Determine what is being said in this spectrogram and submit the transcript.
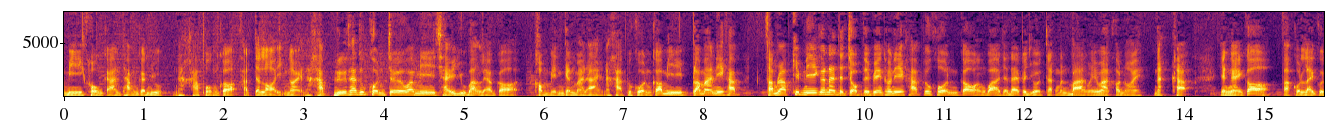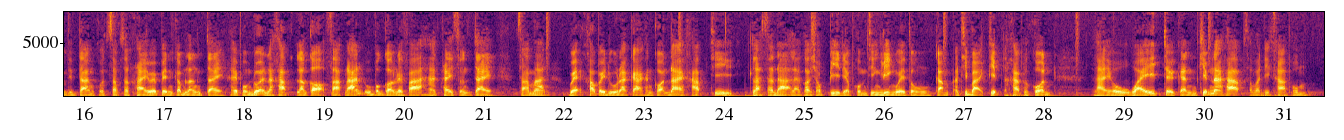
มีโครงการทำกันอยู่นะครับผมก็อาจจะรออีกหน่อยนะครับ หรือถ้าทุกคนเจอว่ามีใช้อยู่บ้างแล้วก็คอมเมนต์กันมาได้นะครับ ทุกคนก็มีประมาณนี้ครับสำหรับคลิปนี้ก็น่าจะจบแต่เพียงเท่านี้ครับ ทุกคนก็หวังว่าจะได้ประโยชน์จากมันบ้างไม่มากก็น้อยนะครับ ยังไงก็ฝากกดไลค์กดติดตามกด subscribe ไว้เป็นกำลังใจให้ผมด้วยนะครับ แล้วก็ฝากร้านอุปกรณ์ไฟฟ้าหากใครสนใจ สามารถแวะเข้าไปดูราคากันก่อนได้ครับ ที่ Lazada แล้วก็ Shopee เดี๋ยวผมทิ้งลิงก์ไว้ตรงคำอธิบายคลิปนะครับทุกคน แล้วไว้เจอกันคลิปหน้าครับ สวัสดีครับผม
